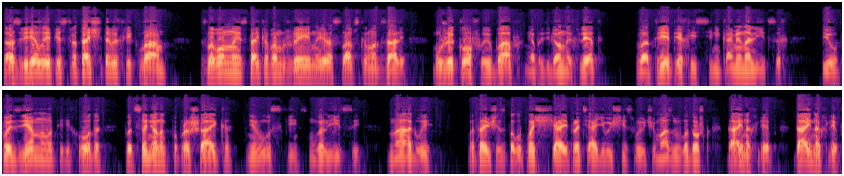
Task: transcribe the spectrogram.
Озверелая пестрота щитовых реклам. Зловонная стайка бомжей на Ярославском вокзале. Мужиков и баб неопределенных лет в отрепьях и с синяками на лицах. И у подземного перехода пацаненок-попрошайка, нерусский, смуголицый, наглый, хватающий за полуплаща и протягивающий свою чумазую ладошку. «Дай на хлеб! Дай на хлеб!»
